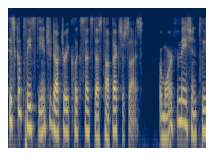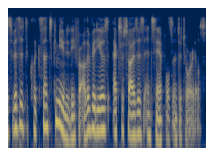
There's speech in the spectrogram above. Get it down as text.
This completes the introductory QlikSense desktop exercise. For more information, please visit the QlikSense community for other videos, exercises, and samples and tutorials.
